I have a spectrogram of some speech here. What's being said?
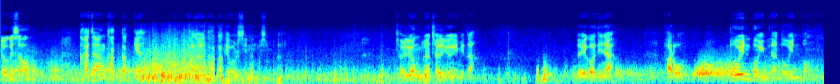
여기서 가장 가깝게 가장 가깝게 볼 수 있는 곳입니다. 절경주면 절경입니다. 여기가 어디냐? 바로 노인봉입니다. 노인봉.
